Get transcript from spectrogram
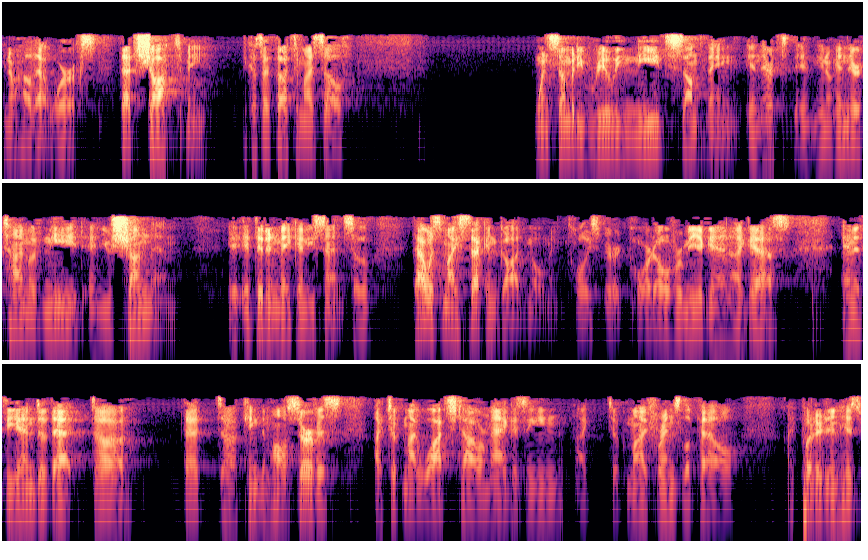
you know, how that works. That shocked me because I thought to myself, when somebody really needs something in their, you know, in their time of need and you shun them, it, it didn't make any sense. So that was my second God moment. Holy Spirit poured over me again, I guess. And at the end of that, uh, that uh, Kingdom Hall service, I took my Watchtower magazine, I took my friend's lapel, I put it in his,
